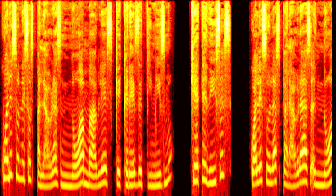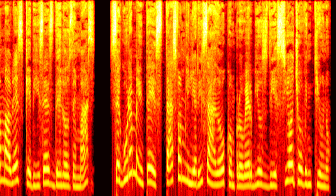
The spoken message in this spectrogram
¿Cuáles son esas palabras no amables que crees de ti mismo? ¿Qué te dices? ¿Cuáles son las palabras no amables que dices de los demás? Seguramente estás familiarizado con Proverbios 18:21,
